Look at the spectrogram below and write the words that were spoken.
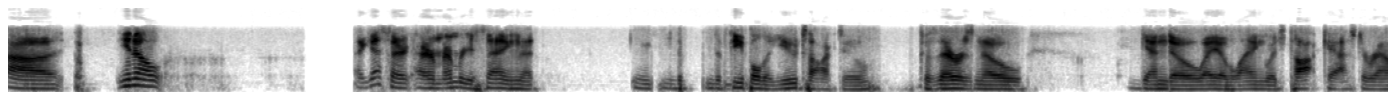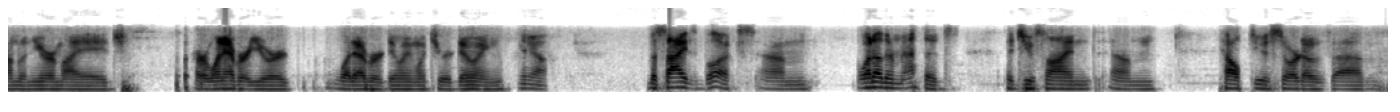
Uh, you know, I guess I, I remember you saying that the the people that you talk to, because there was no Gendo way of language talk cast around when you were my age, or whenever you were whatever doing what you were doing Yeah. besides books, um, what other methods did you find um, helped you sort of um,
